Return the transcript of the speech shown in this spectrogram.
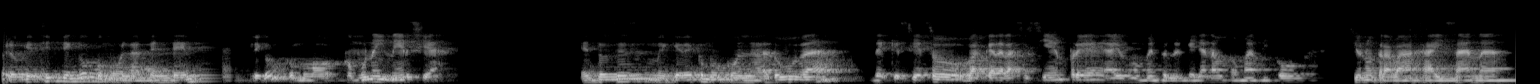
pero que sí tengo como la tendencia, ¿me explico? Como, como una inercia. Entonces me quedé como con la duda de que si eso va a quedar así siempre, hay un momento en el que ya en automático, si uno trabaja y sana,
